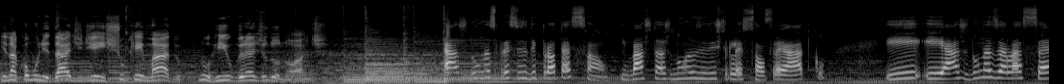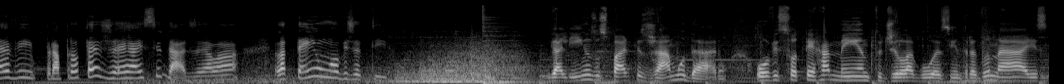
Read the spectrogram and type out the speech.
e na comunidade de Enxu Queimado, no Rio Grande do Norte. As dunas precisam de proteção. Embaixo das dunas existe lençol freático e, e as dunas ela servem para proteger as cidades. Ela, ela tem um objetivo. Galinhos, os parques já mudaram. Houve soterramento de lagoas intradunares,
